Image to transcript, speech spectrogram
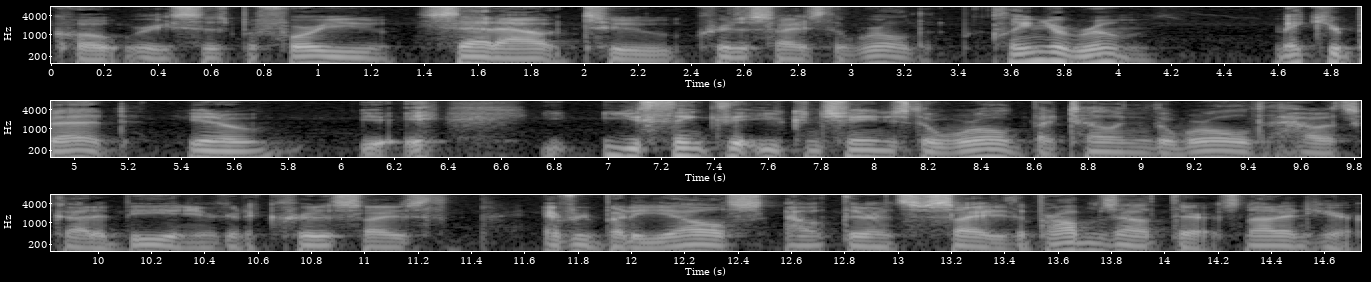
quote where he says, Before you set out to criticize the world, clean your room, make your bed. You know, you think that you can change the world by telling the world how it's got to be, and you're going to criticize everybody else out there in society. The problem's out there, it's not in here.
